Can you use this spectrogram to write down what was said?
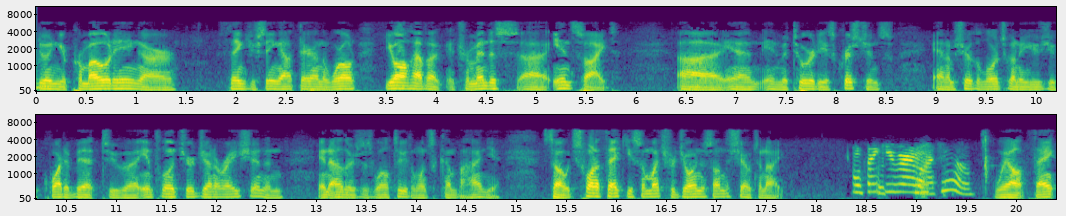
doing your promoting or things you're seeing out there in the world, you all have a, a tremendous uh, insight uh, and in maturity as Christians. And I'm sure the Lord's going to use you quite a bit to uh, influence your generation and, and others as well too, the ones that come behind you. So just want to thank you so much for joining us on the show tonight. Well, thank you very much. Thank you. Well, thank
